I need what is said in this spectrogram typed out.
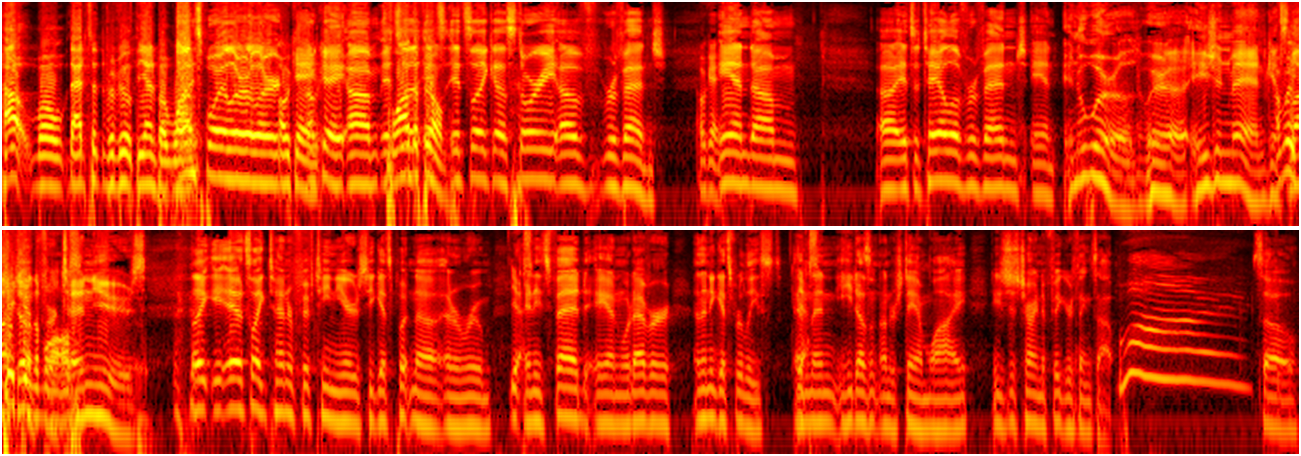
How? Well, that's revealed at the end. But why? One spoiler alert. Okay. Okay. Um, it's Plot a, the film. It's, it's like a story of revenge, Okay. and um, uh, it's a tale of revenge. And in a world where an Asian man gets I'm gonna locked kick you in up the for balls. ten years, like it- it's like ten or fifteen years, he gets put in a in a room, Yes. and he's fed and whatever, and then he gets released, and Yes. then he doesn't understand why. He's just trying to figure things out. why? So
